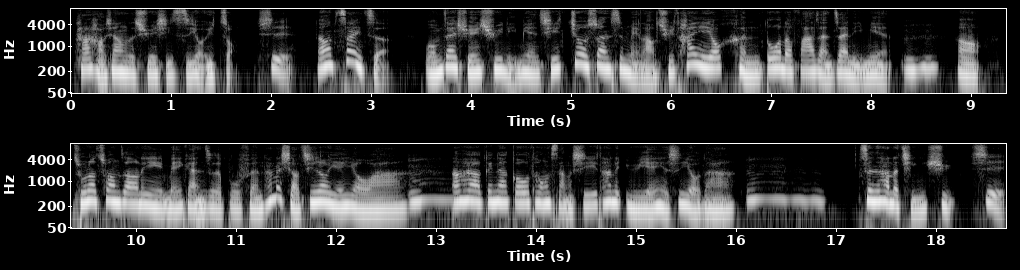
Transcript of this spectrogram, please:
他好像的学习只有一种。是，然后再者，我们在学习区里面，其实就算是美劳区，它也有很多的发展在里面。嗯哼，好，除了创造力、美感这个部分，他的小肌肉也有啊。嗯，然后还要跟人家沟通、赏析，他的语言也是有的啊。嗯嗯嗯嗯，甚至他的情绪是。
